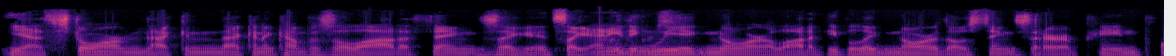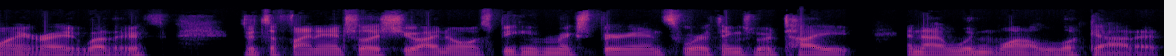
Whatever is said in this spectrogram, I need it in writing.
yeah storm that can that can encompass a lot of things. Like it's like anything 100%. we ignore a lot of people ignore those things that are a pain point right? Whether if if it's a financial issue i know speaking from experience where things were tight and i wouldn't want to look at it.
